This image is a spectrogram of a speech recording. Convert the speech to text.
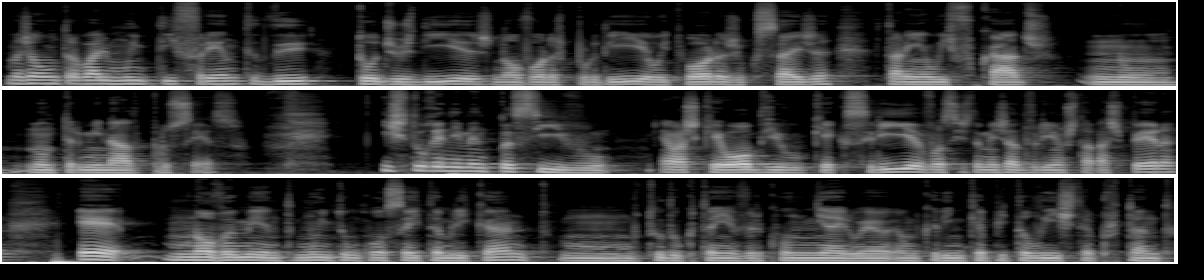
Mas é um trabalho muito diferente de todos os dias, 9 horas por dia, 8 horas, o que seja, estarem ali focados num, num determinado processo. Isto do rendimento passivo, eu acho que é óbvio o que é que seria, vocês também já deveriam estar à espera. É, novamente, muito um conceito americano, tudo o que tem a ver com dinheiro é, é um bocadinho capitalista, portanto,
